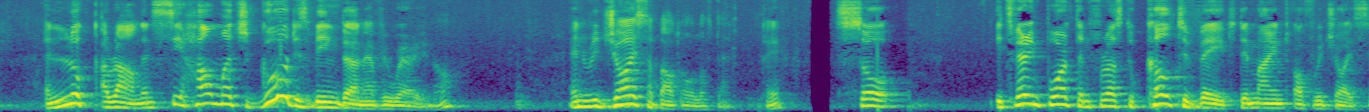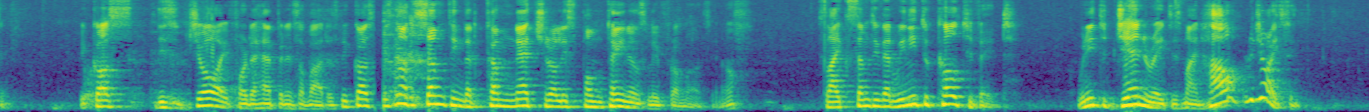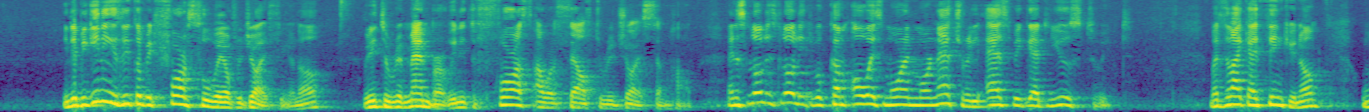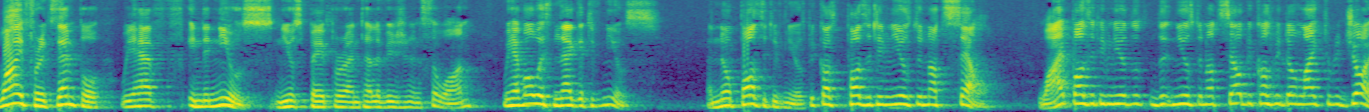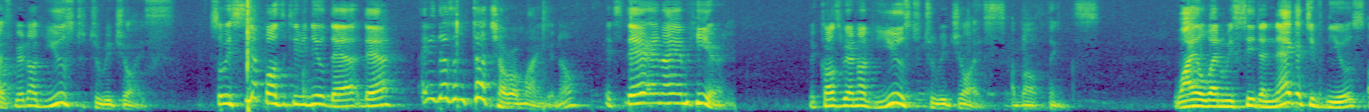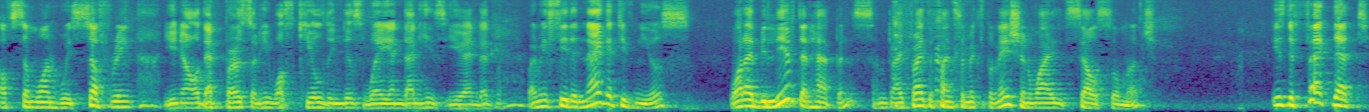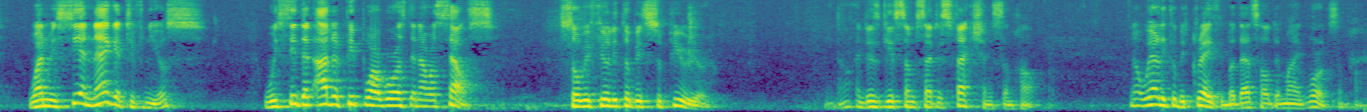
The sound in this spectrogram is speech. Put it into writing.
and look around and see how much good is being done everywhere, you know, and rejoice about all of that, okay? So, it's very important for us to cultivate the mind of rejoicing. because this joy for the happiness of others, because it's not something that comes naturally, spontaneously from us, you know. It's like something that we need to cultivate. We need to generate this mind. How? Rejoicing. In the beginning, is a little bit forceful way of rejoicing, you know. We need to remember, we need to force ourselves to rejoice somehow. And slowly, slowly, it will come always more and more naturally as we get used to it. But it's like I think, you know, why, for example, we have in the news, newspaper and television and so on, we have always negative news and no positive news because positive news do not sell. Why positive news, news do not sell? Because we don't like to rejoice. We're not used to rejoice. So we see a positive news there, there, and it doesn't touch our mind, you know. It's there and I am here because we are not used to rejoice about things. While when we see the negative news of someone who is suffering, you know, that person, he was killed in this way and then he's here and that. When we see the negative news, what I believe that happens, I try to find some explanation why it sells so much, is the fact that when we see a negative news, we see that other people are worse than ourselves. So we feel a little bit superior. You know, and this gives some satisfaction somehow. You know, we're a little bit crazy, but that's how the mind works somehow.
